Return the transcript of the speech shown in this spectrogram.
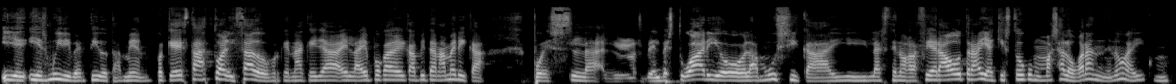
es muy divertido también, porque está actualizado, porque en aquella, en la época del Capitán América, pues el vestuario, la música y la escenografía era otra, y aquí es todo como más a lo grande, ¿no? Ahí como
